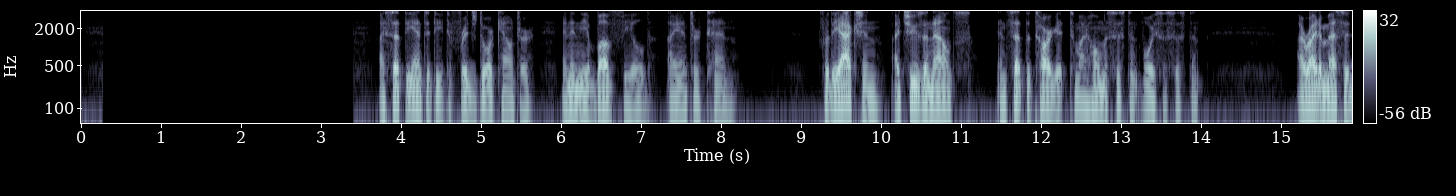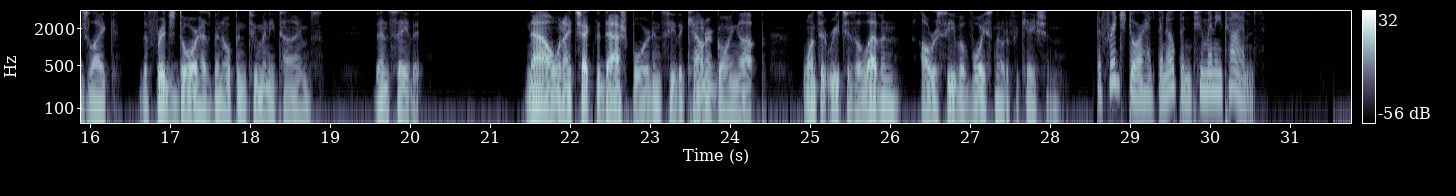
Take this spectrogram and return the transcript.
I set the entity to fridge door counter, and in the above field, I enter 10. For the action, I choose announce and set the target to my Home Assistant voice assistant. I write a message like, the fridge door has been opened too many times. Then save it. Now, when I check the dashboard and see the counter going up, once it reaches 11, I'll receive a voice notification. The fridge door has been opened too many times.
